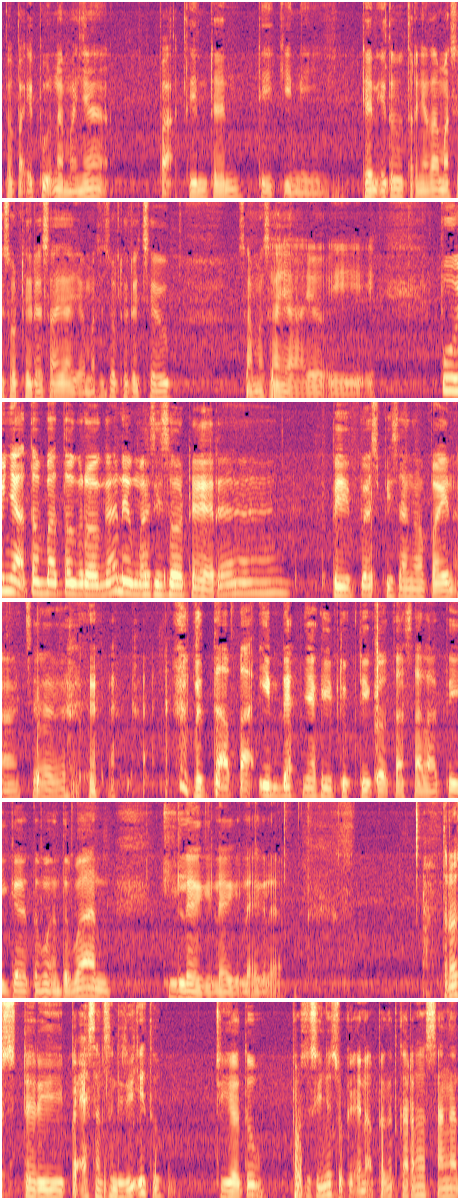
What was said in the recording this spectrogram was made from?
bapak ibu namanya Pak Din dan Dikini. Dan itu ternyata masih saudara saya ya masih saudara jauh sama saya yoi. Punya tempat tongkrongan yang masih saudara bebas bisa ngapain aja. Betapa indahnya hidup di kota Salatiga teman-teman. Gila gila gila gila terus dari PSan sendiri itu dia tuh posisinya juga enak banget karena sangat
